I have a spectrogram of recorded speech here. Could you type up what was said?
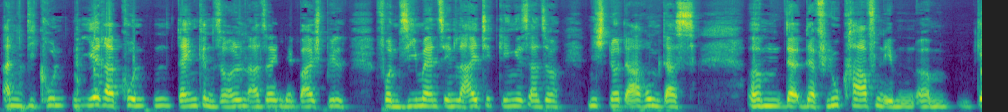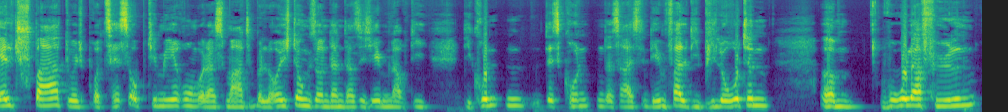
an die Kunden ihrer Kunden denken sollen. Also in dem Beispiel von Siemens in Lighted ging es also nicht nur darum, dass ähm, der, der Flughafen eben ähm, Geld spart durch Prozessoptimierung oder smarte Beleuchtung, sondern dass sich eben auch die, die Kunden des Kunden, das heißt in dem Fall die Piloten, ähm, wohler fühlen.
